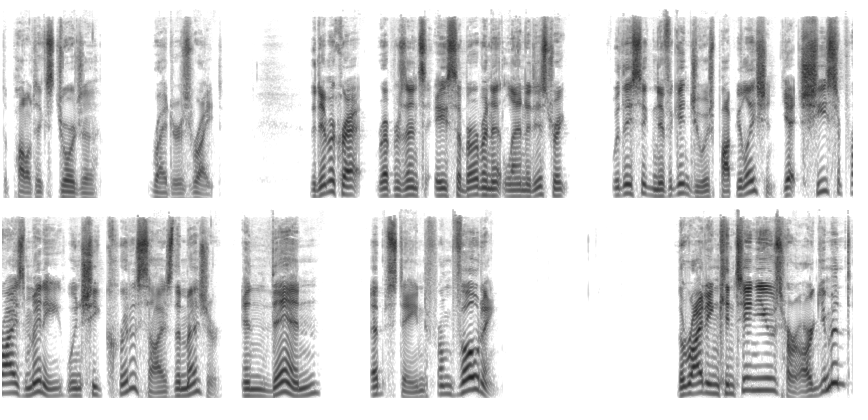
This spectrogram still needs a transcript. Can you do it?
The Politics Georgia writers write. The Democrat represents a suburban Atlanta district with a significant Jewish population, yet she surprised many when she criticized the measure and then abstained from voting. The writing continues her argument.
